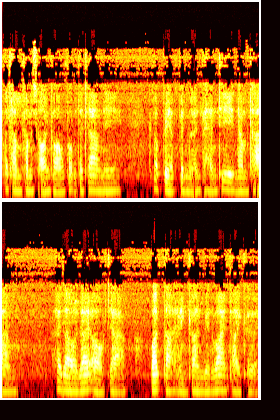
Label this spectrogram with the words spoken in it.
พระธรรมคำสอนของพระพุทธเจ้านี้ ก็เปรียบเป็นเหมือนแผนที่นำทาง ให้เราได้ออกจากวัฏฏะแห่งการเวียนว่ายตายเกิด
